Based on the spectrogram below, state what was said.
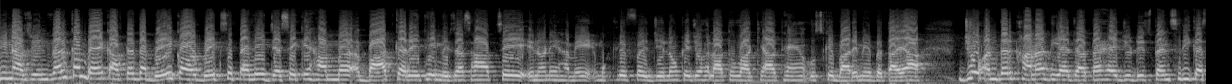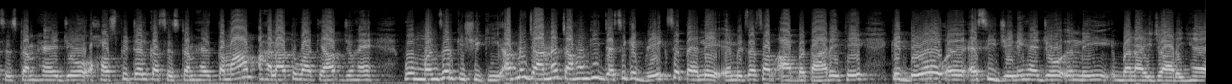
جی ناظرین welcome back after the break اور بریک سے پہلے جیسے کہ ہم بات کر رہے تھے، مرزا صاحب سے، انہوں نے ہمیں مختلف جیلوں کے جو حالات و واقعات ہیں، اس کے بارے میں بتایا، جو اندر کھانا دیا جاتا ہے، جو ڈسپینسری کا سسٹم ہے، جو ہاسپٹل کا سسٹم ہے، تمام حالات و واقعات جو ہیں، وہ منظر کشی کی۔ اب میں جاننا چاہوں گی، جیسے کہ بریک سے پہلے، مرزا صاحب، آپ بتا رہے تھے کہ دو ایسی جیلیں ہیں جو نئی بنائی جا رہی ہیں۔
